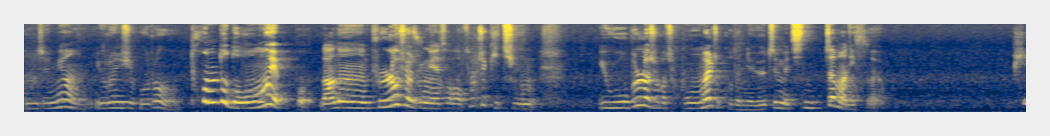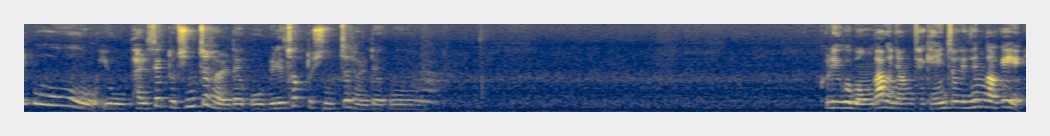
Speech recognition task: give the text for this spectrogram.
얹으면 이런 식으로 톤도 너무 예뻐. 나는 블러셔 중에서 솔직히 지금 이 블러셔가 정말 좋거든요. 요즘에 진짜 많이 써요. 피부 이 발색도 진짜 잘 되고 밀착도 진짜 잘 되고 그리고 뭔가 그냥 제 개인적인 생각이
